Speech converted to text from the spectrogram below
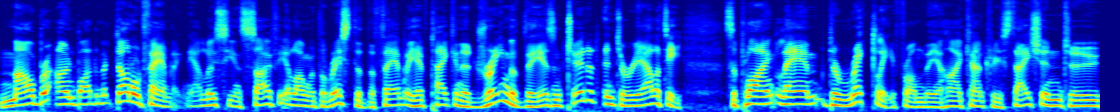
Marlborough, owned by the Macdonald family. Now, Lucy and Sophie, along with the rest of the family, have taken a dream of theirs and turned it into reality, supplying lamb directly from their high country station to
